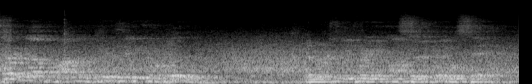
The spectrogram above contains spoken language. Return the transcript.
Turn up bottom of 15 for blue. Number 23, Austin Middlestead.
